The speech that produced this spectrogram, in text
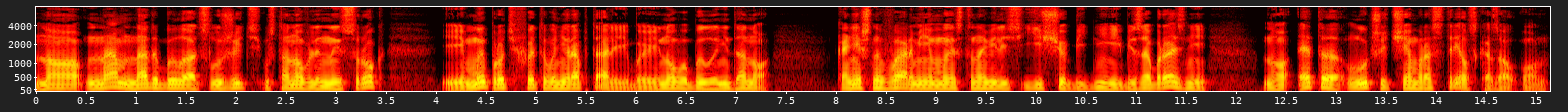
но нам надо было отслужить установленный срок, и мы против этого не роптали, ибо иного было не дано. Конечно, в армии мы становились еще беднее и безобразней, но это лучше, чем расстрел, сказал он.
